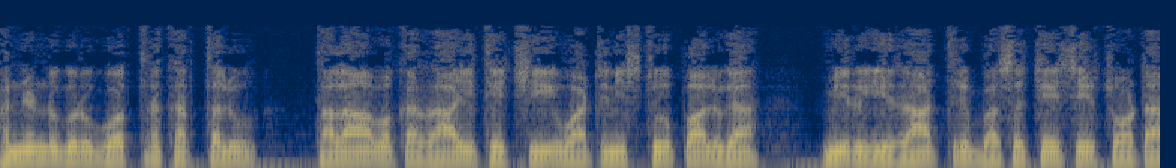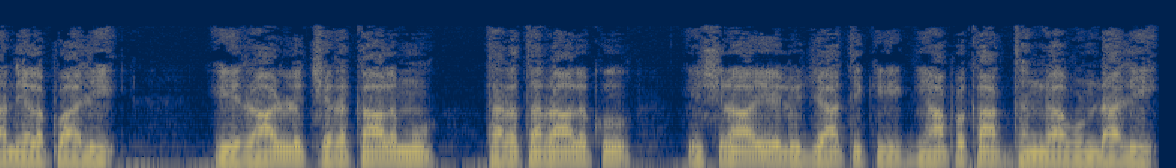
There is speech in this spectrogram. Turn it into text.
పన్నెండుగురు గోత్రకర్తలు తలా ఒక రాయి తెచ్చి వాటిని స్తూపాలుగా మీరు ఈ రాత్రి బస చేసే చోట నిలపాలి. ఈ రాళ్ళు చిరకాలము తరతరాలకు ఇస్రాయేలు జాతికి జ్ఞాపకార్థంగా ఉండాలి.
